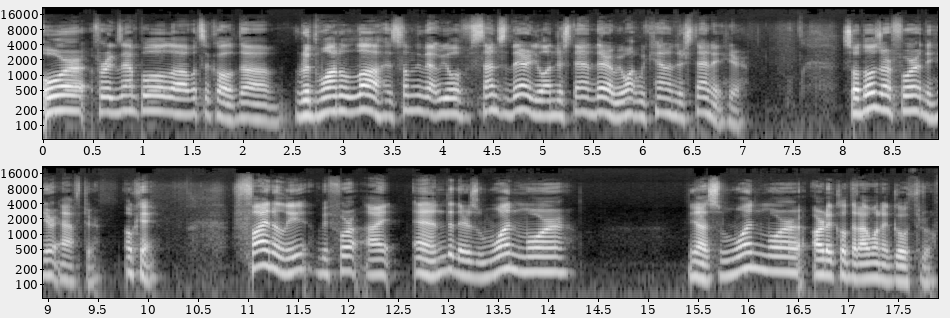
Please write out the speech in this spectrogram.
Or, for example, uh, what's it called? Uh, Ridwanullah is something that you'll sense there, you'll understand there. We want, we can't understand it here. So those are for the hereafter. Okay. Finally, before I end, there's one more. Yes, one more article that I want to go through.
